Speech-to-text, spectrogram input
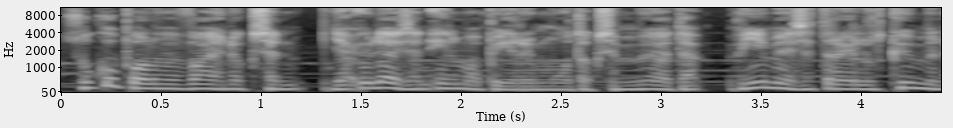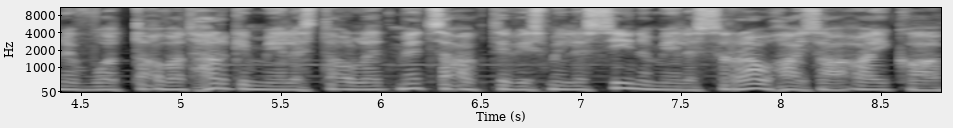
Sukupolvenvaihdoksen ja yleisen ilmapiirin muutoksen myötä viimeiset reilut kymmenen vuotta ovat Harkin mielestä olleet metsäaktivismille siinä mielessä rauhaisaa aikaa,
